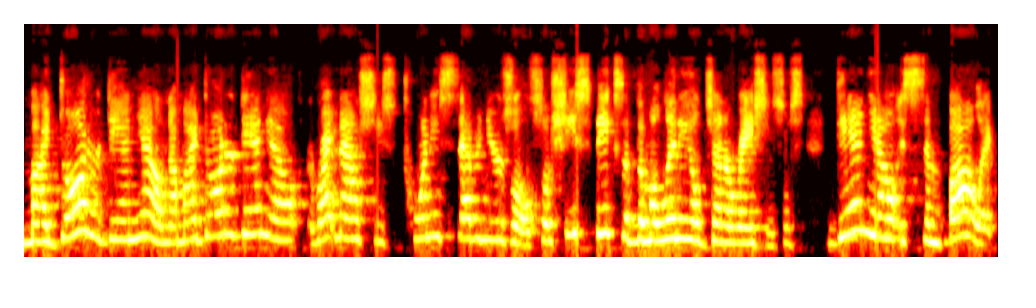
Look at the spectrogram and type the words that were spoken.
my daughter Danielle, now my daughter Danielle, right now she's 27 years old. So she speaks of the millennial generation. So Danielle is symbolic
